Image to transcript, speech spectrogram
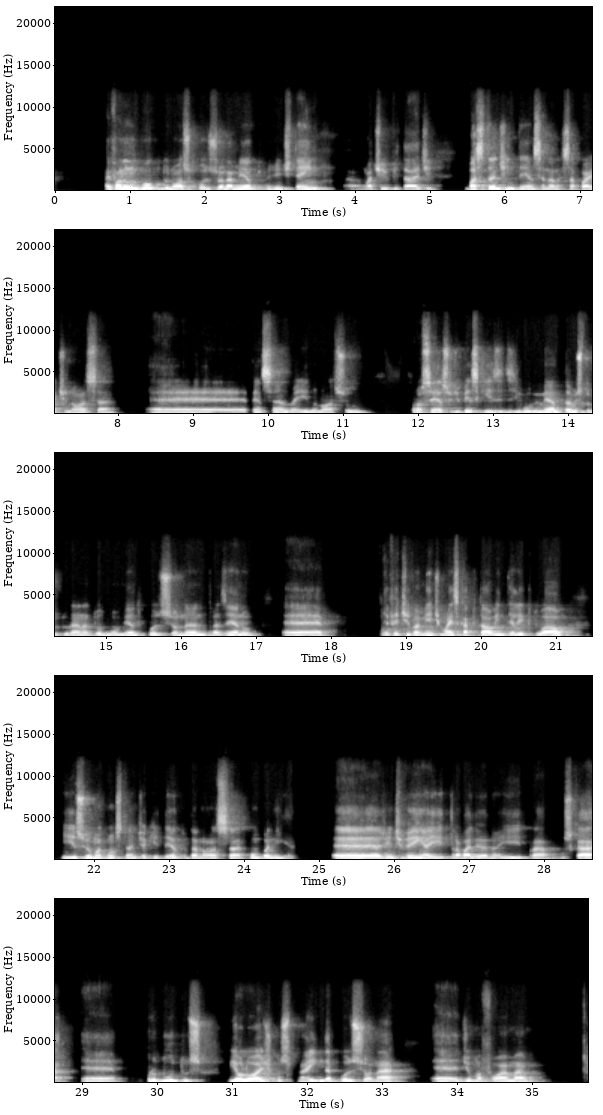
Aí falando um pouco do nosso posicionamento, a gente tem ah, uma atividade bastante intensa nessa parte nossa, é, pensando aí no nosso processo de pesquisa e desenvolvimento, estamos estruturando a todo momento, posicionando, trazendo é, efetivamente mais capital intelectual, e isso é uma constante aqui dentro da nossa companhia. É, a gente vem aí trabalhando aí para buscar é, produtos biológicos para ainda posicionar é, de uma forma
